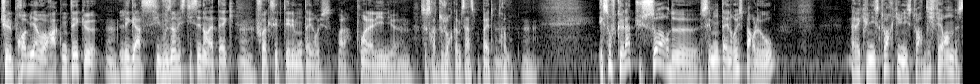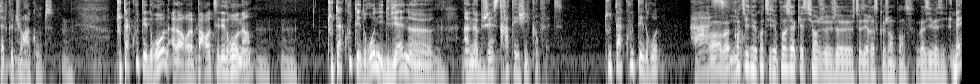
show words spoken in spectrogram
tu es le premier à me raconter que, les gars, si vous investissez dans la tech, il faut accepter les montagnes russes. Voilà, point à la ligne. Ce sera toujours comme ça, ça ne peut pas être autrement. Et sauf que là, tu sors de ces montagnes russes par le haut, avec une histoire qui est une histoire différente de celle que tu racontes. Tout à coup, tes drones, alors, euh, c'est des drones, hein. Tout à coup, tes drones, ils deviennent euh, un objet stratégique, en fait. Tout à coup, tes drones. Ah, continue, continue. Pose la question, je, te dirai ce que j'en pense. Vas-y, vas-y. Ben,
